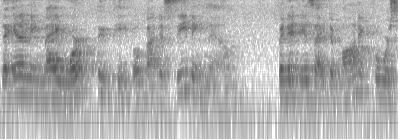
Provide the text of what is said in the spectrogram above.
the enemy may work through people by deceiving them, but it is a demonic force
